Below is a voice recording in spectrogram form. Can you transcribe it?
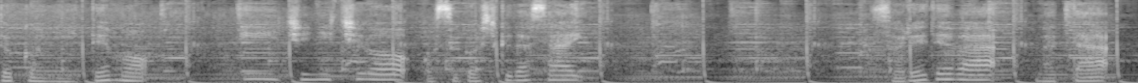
どこにいてもいい一日をお過ごしください。それではまた。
